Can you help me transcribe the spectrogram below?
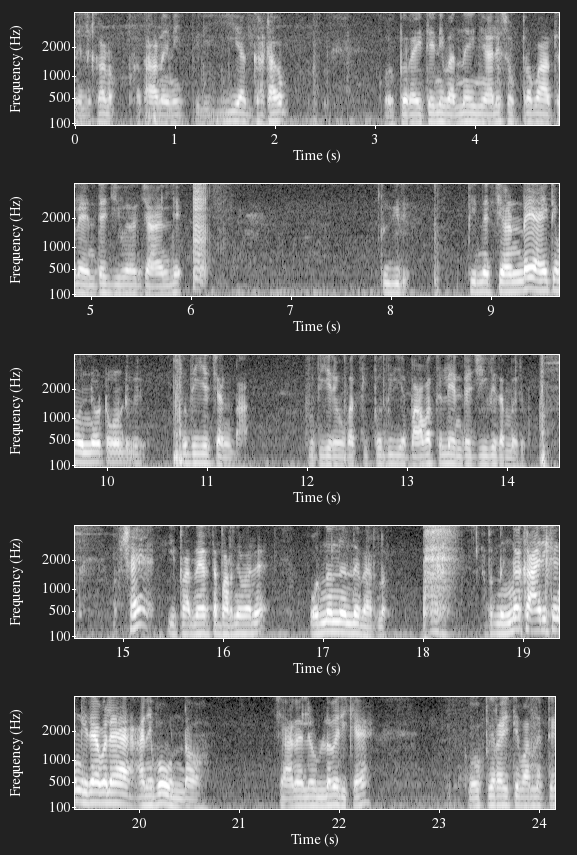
നിൽക്കണം. അതാണ് ഇനി വലിയ ഘടകം. കോപ്പിറൈറ്റ് ഇനി വന്നു കഴിഞ്ഞാൽ സുപ്രഭാതത്തിലെ എന്റെ ജീവിതം ചാനൽ തീരും. പിന്നെ ചെണ്ടയായിട്ട് മുന്നോട്ട് കൊണ്ടുവരും പുതിയ ചെണ്ട. പുതിയ രൂപത്തിൽ പുതിയ ഭാവത്തിൽ എന്റെ ജീവിതം വരും. പക്ഷേ ഇപ്പം നേരത്തെ പറഞ്ഞ പോലെ ഒന്നിൽ നിന്ന് വരണം. അപ്പം നിങ്ങൾക്ക് ആർക്കെങ്കിലും ഇതേപോലെ അനുഭവം ഉണ്ടോ? ചാനലുള്ളവരിക്കെ കോപ്പിറൈറ്റ് വന്നിട്ട്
